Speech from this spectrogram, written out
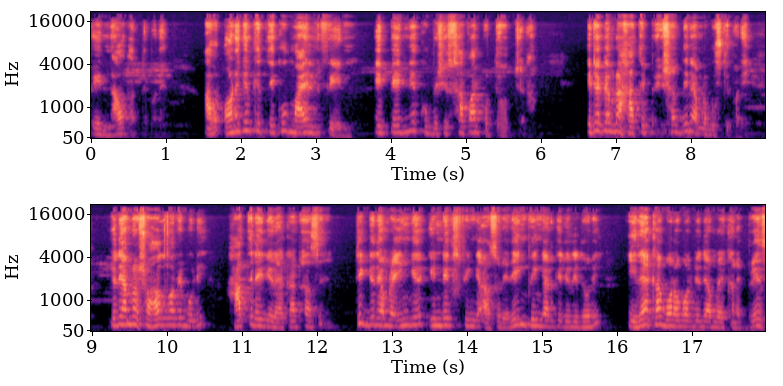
পেইন নাও থাকতে পারে। আবার অনেকের ক্ষেত্রে খুব মাইল্ড পেইন এই পেইন নিয়ে খুব বেশি সাফার করতে হচ্ছে না। এটাকে আমরা হাতে প্রেশার দিলে আমরা বুঝতে পারি। যদি আমরা সহজভাবে বলি, হাতের এই যে রেখাটা আছে, ঠিক যদি আমরা ইন্ডেক্স ফিঙ্গার আসলে রিং ফিঙ্গারকে যদি ধরি, এই রেখা বরাবর যদি আমরা এখানে প্রেস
